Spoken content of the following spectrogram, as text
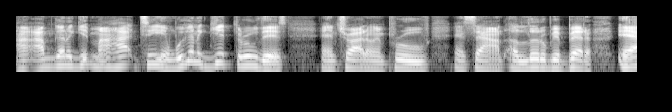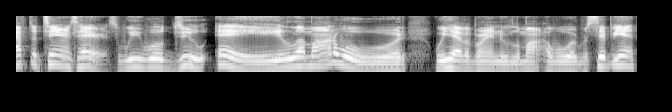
I, am gonna get my hot tea, and we're gonna get through this and try to improve and sound a little bit better. After Terrence Harris, we will do a Lamont Award. We have a brand new Lamont Award recipient,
